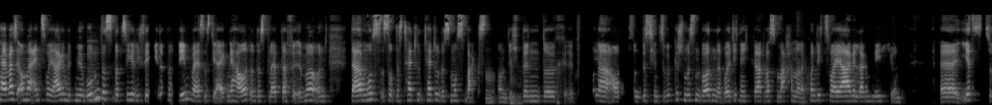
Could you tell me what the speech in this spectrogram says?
teilweise auch mal ein, zwei Jahre mit mir rum. Mhm. Das wird sicherlich sehr jeder verstehen, weil es ist die eigene Haut und das bleibt dafür immer. Und da muss so das Tattoo, Tattoo das muss wachsen. Und ich mhm. bin durch Corona auch so ein bisschen zurückgeschmissen worden. Da wollte ich nicht gerade was machen und dann konnte ich zwei Jahre lang nicht. Und äh, jetzt,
